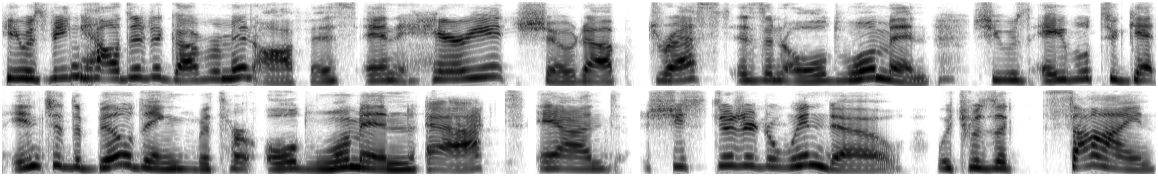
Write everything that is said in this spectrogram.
He was being held at a government office and harriet showed up dressed as an old woman. She was able to get into the building with her old woman act and she stood at a window which was a sign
